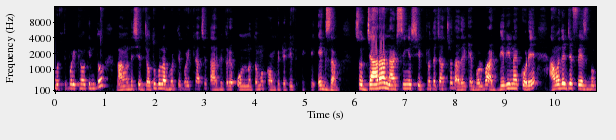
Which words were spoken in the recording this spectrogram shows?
ভর্তি পরীক্ষাও কিন্তু বাংলাদেশের যতগুলো ভর্তি পরীক্ষা আছে তার ভিতরে অন্যতম কম্পিটিটিভ একটি এক্সাম সো যারা নার্সিং এ শিফট হতে চাচ্ছ, তাদেরকে বলব আর দেরি না করে আমাদের যে ফেসবুক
